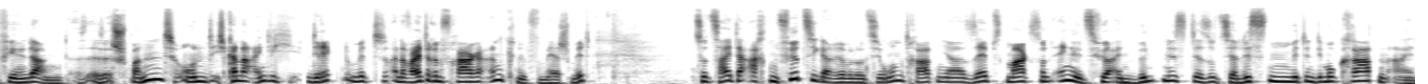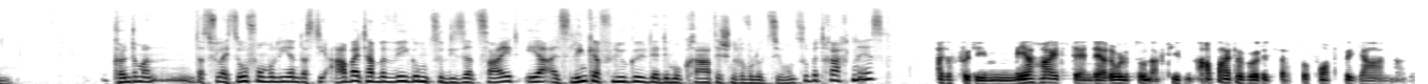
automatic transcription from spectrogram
vielen Dank. Das ist spannend und ich kann da eigentlich direkt mit einer weiteren Frage anknüpfen, Herr Schmidt. Zur Zeit der 48er Revolution traten ja selbst Marx und Engels für ein Bündnis der Sozialisten mit den Demokraten ein. Könnte man das vielleicht so formulieren, dass die Arbeiterbewegung zu dieser Zeit eher als linker Flügel der demokratischen Revolution zu betrachten ist? Also für die Mehrheit der in der Revolution aktiven Arbeiter würde ich das sofort bejahen. Also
